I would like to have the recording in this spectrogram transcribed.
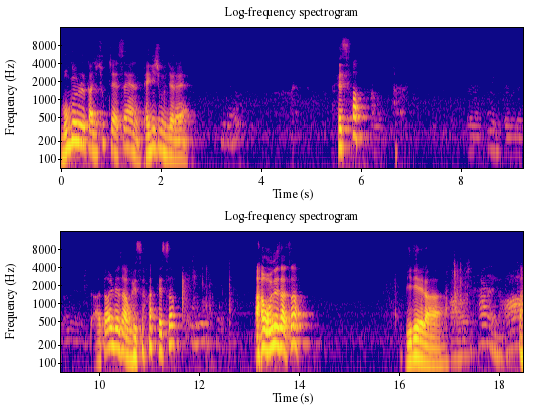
목요일까지 숙제 센 120문제래 진짜요? 했어? 아 떨면서 하고 있어? 했어? 아 오늘 샀어? 미리 해라 아, 되는데. 아.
